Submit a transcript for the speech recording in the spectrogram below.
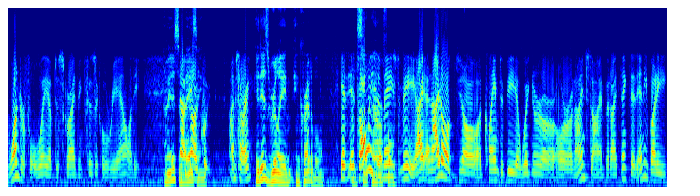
wonderful way of describing physical reality. I mean, it's Now- now, amazing. qu- I'm sorry. It is really incredible. It, it's, It's always powerful. amazed me. I, and I don't, you know, claim to be a Wigner or, or an Einstein, but I think that anybody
